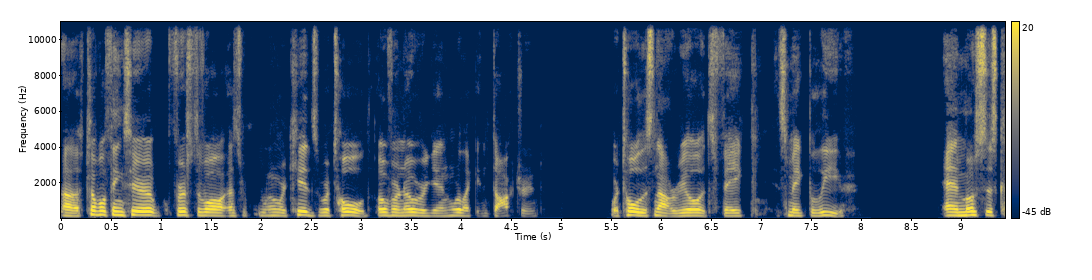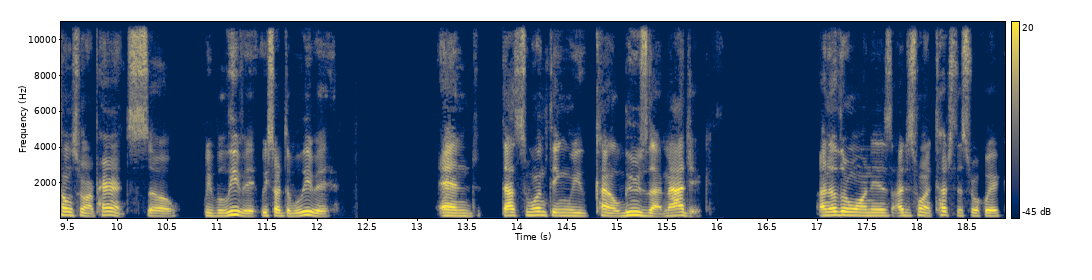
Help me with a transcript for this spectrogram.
uh, a couple things here. First of all, as when we're kids, we're told over and over again, we're like indoctrined. We're told it's not real, it's fake, it's make believe. And most of this comes from our parents, so we believe it, we start to believe it. And that's one thing we kind of lose that magic. Another one is I just want to touch this real quick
